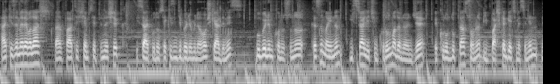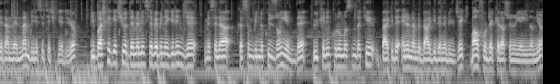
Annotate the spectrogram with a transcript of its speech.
Herkese merhabalar. Ben Fatih Şemsettin Işık. İsrail Pod'un 8. bölümüne hoş geldiniz. Bu bölüm konusunu Kasım ayının İsrail için kurulmadan önce ve kurulduktan sonra bir başka geçmesinin nedenlerinden birisi teşkil ediyor. Bir başka geçiyor dememin sebebine gelince mesela Kasım 1917'de ülkenin kurulmasındaki belki de en önemli belge denebilecek Balfour Deklarasyonu yayınlanıyor.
